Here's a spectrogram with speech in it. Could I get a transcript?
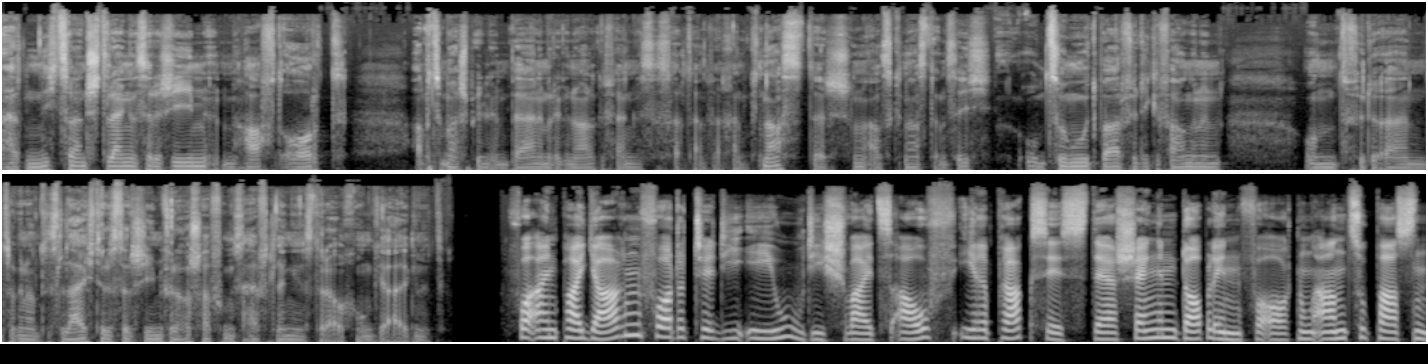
hatten nicht so ein strenges Regime im Haftort aber zum Beispiel in Bern im Regionalgefängnis ist halt einfach ein Knast, der ist schon als Knast an sich unzumutbar für die Gefangenen. Und für ein sogenanntes leichteres Regime für Ausschaffungshäftlinge ist er auch ungeeignet. Vor ein paar Jahren forderte die EU die Schweiz auf, ihre Praxis der Schengen-Dublin-Verordnung anzupassen,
